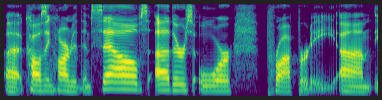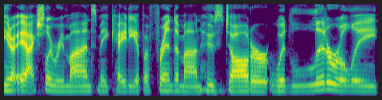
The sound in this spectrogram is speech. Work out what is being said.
uh, causing harm to themselves, others, or property. Um, you know, it actually reminds me, Katy, of a friend of mine whose daughter would literally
